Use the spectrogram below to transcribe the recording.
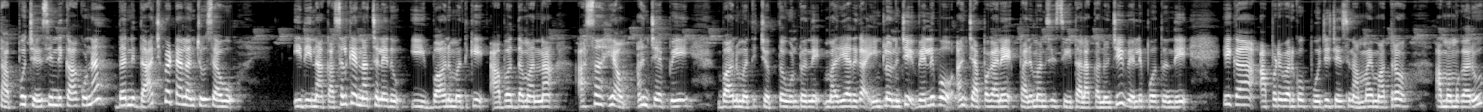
తప్పు చేసింది కాకుండా దాన్ని దాచిపెట్టాలని చూసావు ఇది నాకు అసలుకే నచ్చలేదు. ఈ భానుమతికి అబద్ధమన్నా అసహ్యం అని చెప్పి భానుమతి చెప్తూ ఉంటుంది. మర్యాదగా ఇంట్లో నుంచి వెళ్ళిపో అని చెప్పగానే పని మనిషి సీతాలు అక్కడి నుంచి వెళ్ళిపోతుంది. ఇక అప్పటి వరకు పూజ చేసిన అమ్మాయి మాత్రం అమ్మమ్మ గారు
